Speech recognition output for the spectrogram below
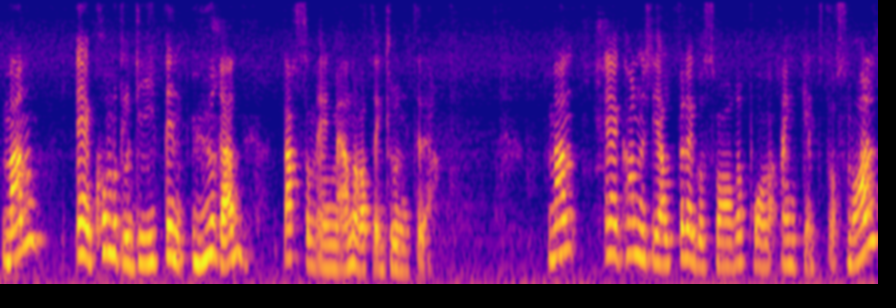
Men jeg kommer til å gripe inn uredd dersom jeg mener at det er grunn til det. Men jeg kan ikke hjelpe deg å svare på enkeltspørsmål.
